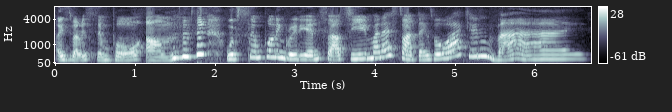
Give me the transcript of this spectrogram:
it's very simple. Um with simple ingredients. So i'll see you in my next one. Thanks for watching. Bye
